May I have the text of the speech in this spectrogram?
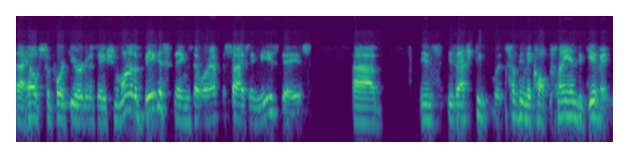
uh, help support the organization. One of the biggest things that we're emphasizing these days uh, is is actually something they call planned giving.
